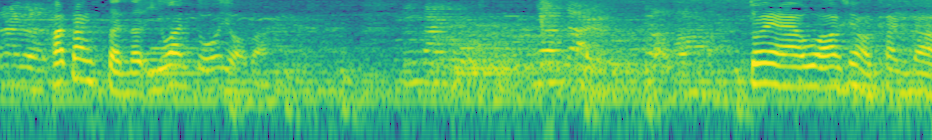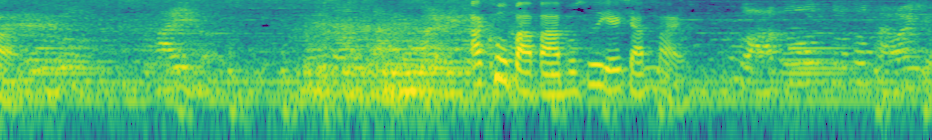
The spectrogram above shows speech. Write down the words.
那个他这样省了一万多有吧？应该有，应该大人比较好帮忙对啊，我好像有看到。阿酷爸爸不是也想买，不啊，都都说台湾有，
